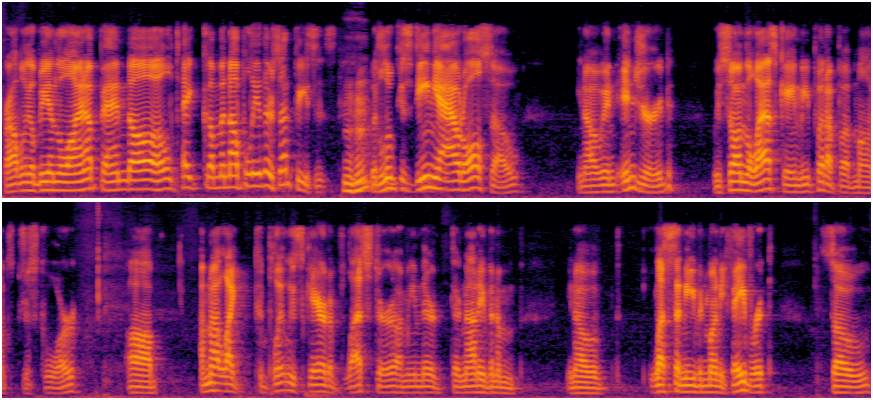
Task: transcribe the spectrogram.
probably will be in the lineup, and uh, he'll take a monopoly of their set pieces. Mhm. With Lucas Digne out also, you know, in, injured. We saw in the last game he put up a monster score. Uh, I'm not like completely scared of Leicester. I mean, they're they're not even a, you know, less than even money favorite. So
